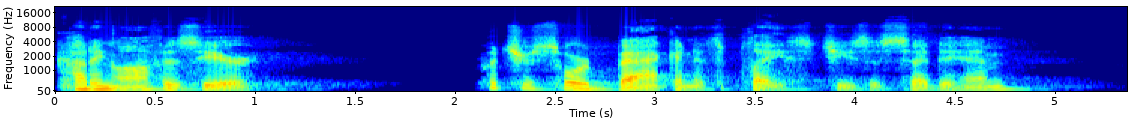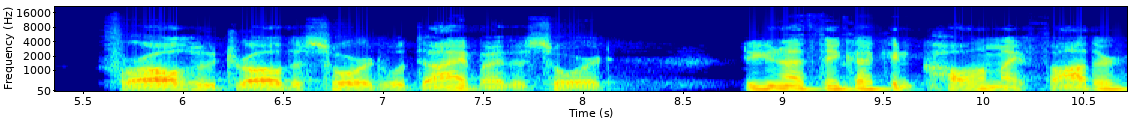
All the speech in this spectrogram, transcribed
cutting off his ear. Put your sword back in its place, Jesus said to him, for all who draw the sword will die by the sword. Do you not think I can call on my Father?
